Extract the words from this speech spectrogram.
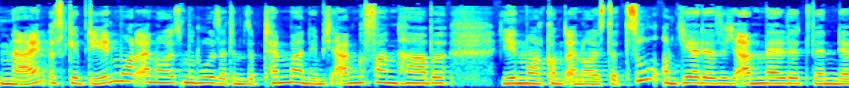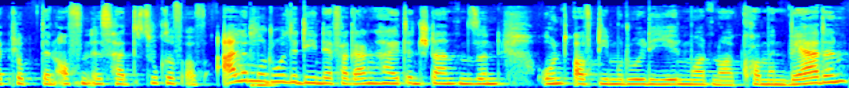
Nein, es gibt jeden Monat ein neues Modul seit dem September, in dem ich angefangen habe. Jeden Monat kommt ein neues dazu und jeder, der sich anmeldet, wenn der Club denn offen ist, hat Zugriff auf alle Module, die in der Vergangenheit entstanden sind und auf die Module, die jeden Monat neu kommen werden.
